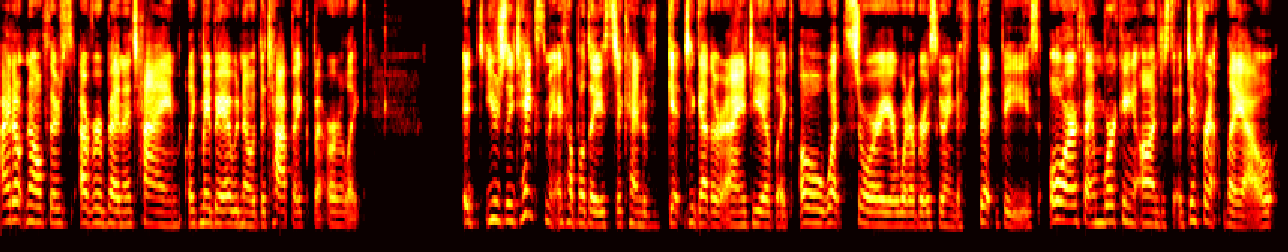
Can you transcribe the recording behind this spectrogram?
I don't know if there's ever been a time, like maybe I would know the topic, but or like it usually takes me a couple days to kind of get together an idea of like, oh, what story or whatever is going to fit these. Or if I'm working on just a different layout,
